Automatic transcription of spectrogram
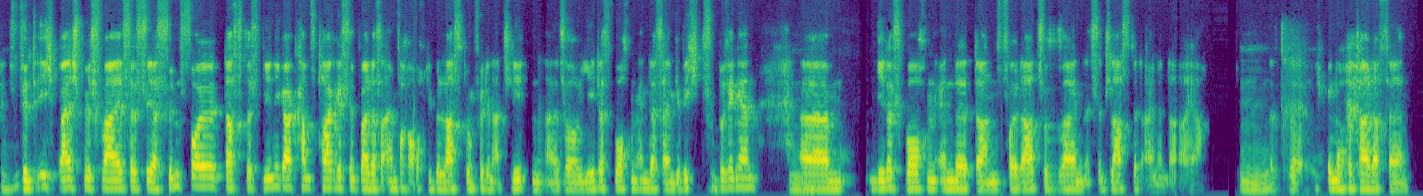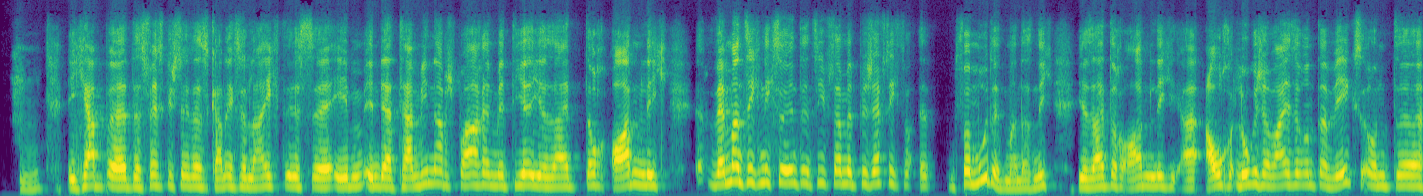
Mhm. Finde ich beispielsweise sehr sinnvoll, dass das weniger Kampftage sind, weil das einfach auch die Belastung für den Athleten, also jedes Wochenende sein Gewicht zu bringen, mhm. ähm, jedes Wochenende dann voll da zu sein, es entlastet einen daher. Mhm. Also ich bin auch total der Fan. Mhm. Ich habe äh, das festgestellt, dass es gar nicht so leicht ist, äh, eben in der Terminabsprache mit dir. Ihr seid doch ordentlich, wenn man sich nicht so intensiv damit beschäftigt, äh, vermutet man das nicht. Ihr seid doch ordentlich äh, auch logischerweise unterwegs und äh,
